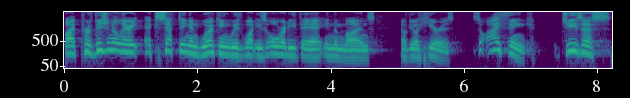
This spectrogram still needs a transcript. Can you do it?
by provisionally accepting and working with what is already there in the minds of your hearers. So I think Jesus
